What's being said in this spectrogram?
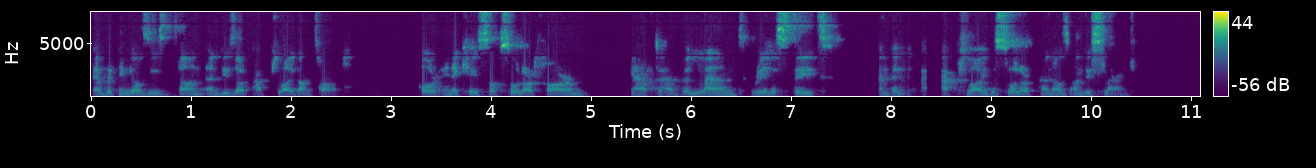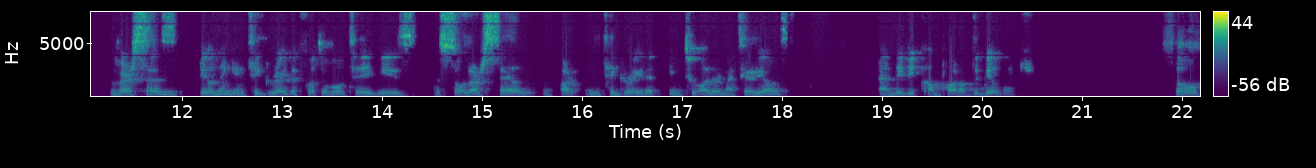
everything else is done and these are applied on top. Or in a case of solar farm, you have to have the land, real estate, and then apply the solar panels on this land. Versus building integrated photovoltaic is the solar cells are integrated into other materials and they become part of the building. So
